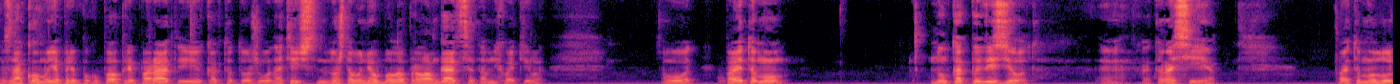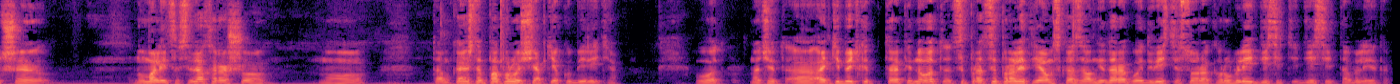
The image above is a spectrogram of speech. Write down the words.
знакомый, я покупал препарат и как-то тоже, вот отечественный, потому что у него была пролонгация, там не хватило. Вот. Поэтому, ну, как повезет. Э, это Россия. Поэтому лучше, ну, молиться всегда хорошо, но там, конечно, попроще аптеку берите. Вот. Значит, а, антибиотикотерапия. Ну, вот про ципролет я вам сказал, недорогой, 240 рублей 10, 10 таблеток.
